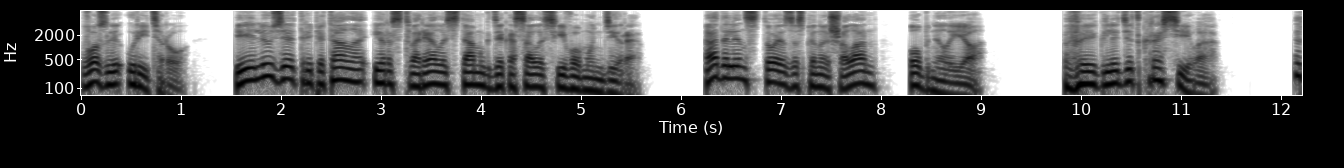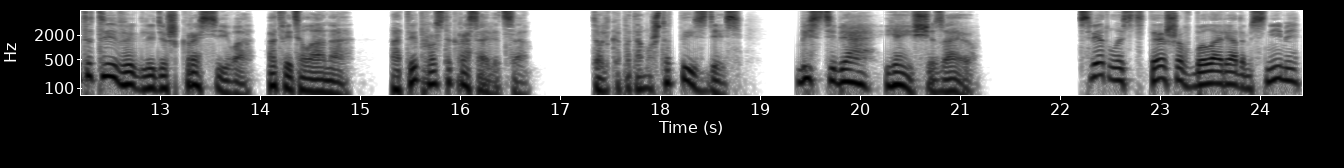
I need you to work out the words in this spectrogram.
возле Уритеру, и иллюзия трепетала и растворялась там, где касалась его мундира. Адалин, стоя за спиной Шалан, обнял ее. «Выглядит красиво». «Это ты выглядишь красиво», — ответила она. «А ты просто красавица. Только потому, что ты здесь. Без тебя я исчезаю». Светлость Тэшев была рядом с ними,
